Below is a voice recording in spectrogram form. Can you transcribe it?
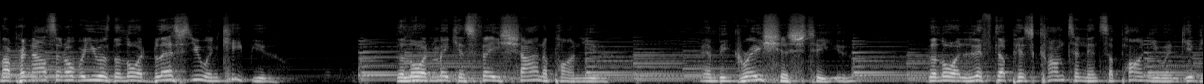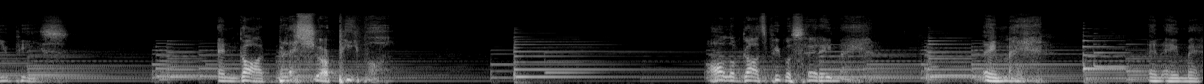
My pronouncing over you is the Lord bless you and keep you. The Lord make his face shine upon you and be gracious to you. The Lord lift up his countenance upon you and give you peace. And God bless your people. All of God's people said, Amen. Amen. And amen.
